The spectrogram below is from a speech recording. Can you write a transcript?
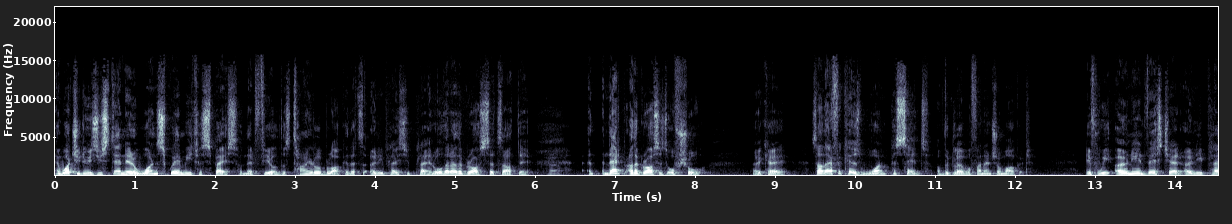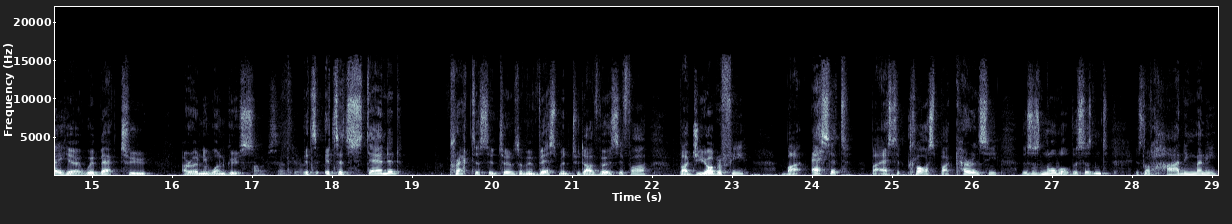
and what you do is you stand in a one square meter space on that field, this tiny little block, and that's the only place you play, and all that other grass sits out there. Yeah. And, and that other grass is offshore, okay? South Africa is 1% of the global financial market. If we only invest here and only play here, we're back to are only one goose. 100%, yeah. It's, it's a standard practice in terms of investment to diversify by geography, by asset, by asset class, by currency. This is normal. This isn't, it's not hiding money.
